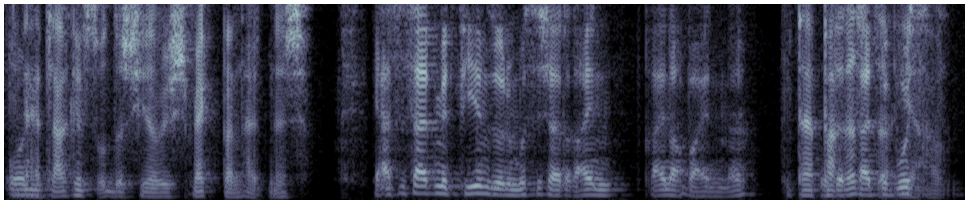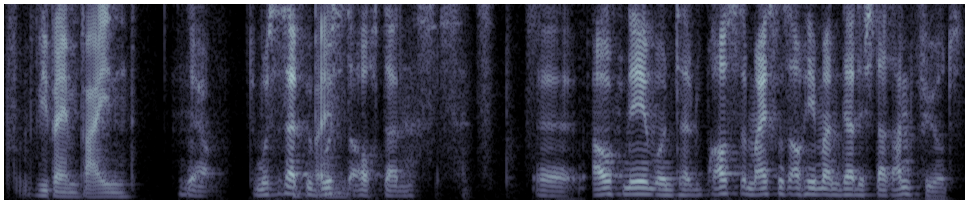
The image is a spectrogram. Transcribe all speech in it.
Und ja, klar gibt es Unterschiede, aber es schmeckt dann halt nicht. Ja, es ist halt mit vielen so, du musst dich halt rein, reinarbeiten. Ne? Der Barista, halt bewusst, ja, wie beim Wein. Ja, du musst es halt bewusst beim, auch dann halt äh, aufnehmen und du brauchst meistens auch jemanden, der dich daran führt.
